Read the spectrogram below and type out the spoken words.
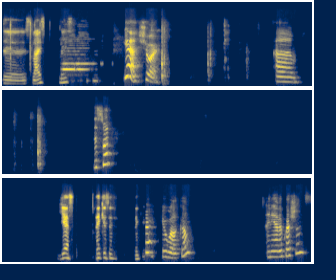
the slides, please? Yeah, sure. Um, this one? Yes, thank you, sir. Thank you. Sure. You're welcome. Any other questions?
